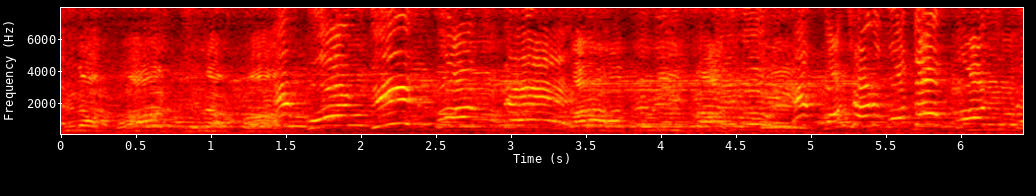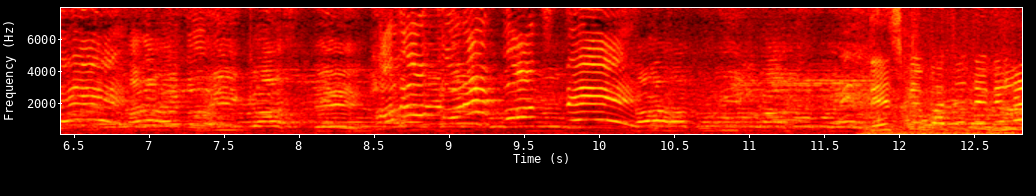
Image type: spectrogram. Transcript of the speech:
জিন্দাবাদ এ ভোট দিন বাঁচতে এ বাঁচার মতো বাঁচতে ভালো করে বাঁচতে দেশকে বাঁচাতে গেলে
